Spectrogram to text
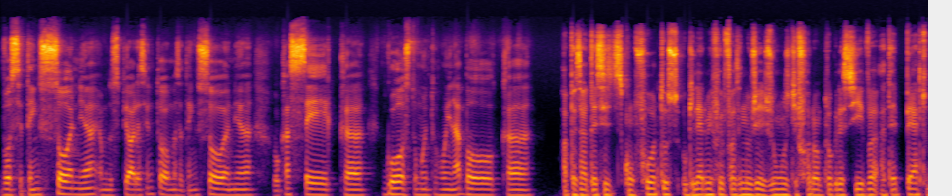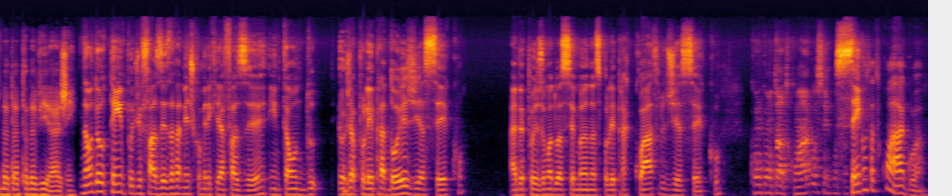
você tem insônia, é um dos piores sintomas, você tem insônia, boca seca, gosto muito ruim na boca. Apesar desses desconfortos, o Guilherme foi fazendo jejuns de forma progressiva até perto da data da viagem. Não deu tempo de fazer exatamente como ele queria fazer, então do- eu já pulei para dois dias seco. Aí depois de uma, duas semanas, pulei para quatro dias seco, Com contato com água ou sem contato? sem contato com água.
